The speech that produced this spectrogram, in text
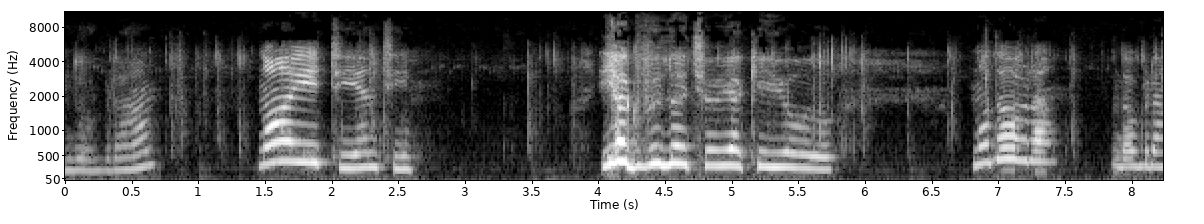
Dobra. No i TNT. Jak wyleciał, jakie jolo. No dobra, dobra.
